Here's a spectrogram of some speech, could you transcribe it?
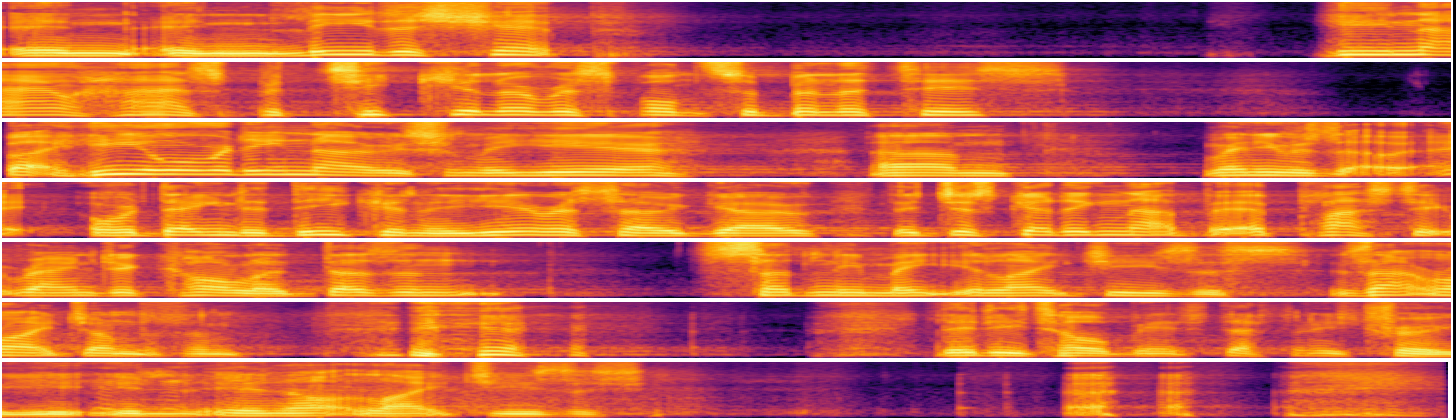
in, in leadership. He now has particular responsibilities, but he already knows from a year um, when he was uh, ordained a deacon a year or so ago that just getting that bit of plastic round your collar doesn't suddenly make you like Jesus. Is that right, Jonathan? Liddy told me it's definitely true. You, are not like Jesus.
